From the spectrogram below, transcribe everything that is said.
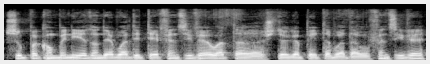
super kombiniert und er war die defensive Art, der Stöger Peter war der offensive.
